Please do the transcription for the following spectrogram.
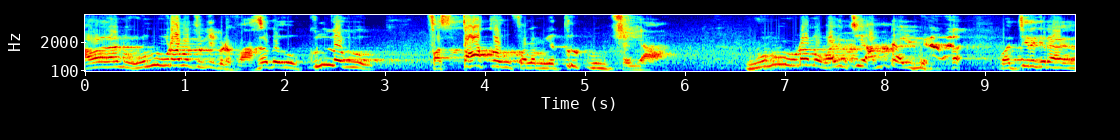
அவன் உன் விடாம சுட்டி போயிடப்பா அகதவு குல்லவு ஃபஸ்டாக்கவு ஃபலம் எத்திருக்கும் செய்யா உன் விடாம வலிச்சு அம்பிட்டு அழிப்பு வச்சிருக்கிறாங்க.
